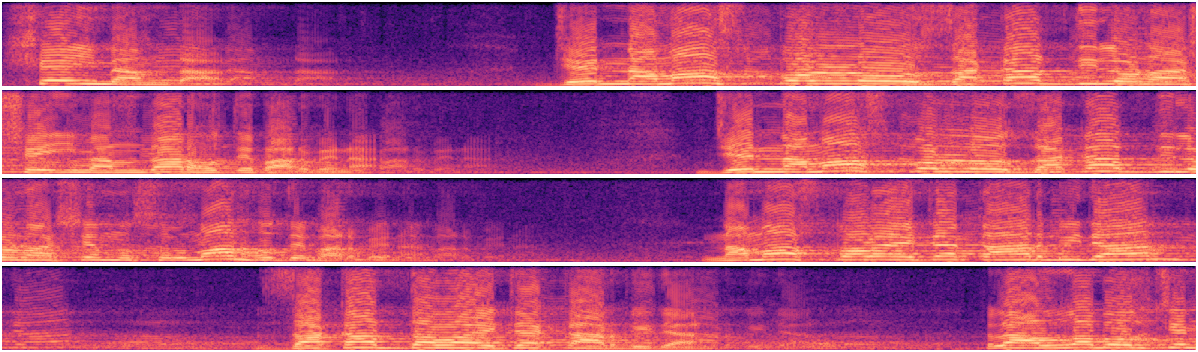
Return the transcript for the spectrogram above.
সেই ইমানদার। যে নামাজ পড়ল জাকাত দিল না, সে ইমানদার হতে পারবে না। যে নামাজ পড়ল জাকাত দিল না, সে মুসলমান হতে পারবে না। নামাজ পড়া এটা কার বিধান? জাকাত দেওয়া এটা কার বিধান? তাহলে আল্লাহ বলছেন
